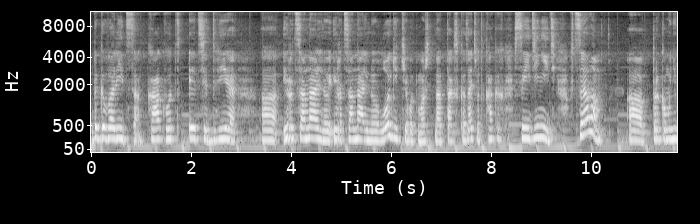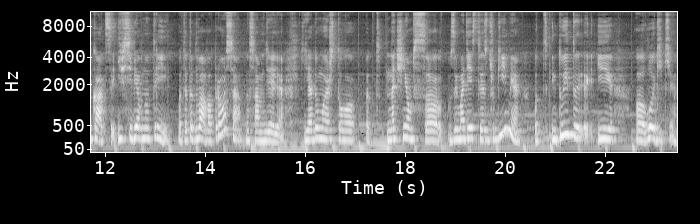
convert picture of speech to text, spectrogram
договориться, как вот эти две э, иррациональную и рациональную логики, вот может надо так сказать, вот как их соединить. В целом э, про коммуникации и в себе внутри. Вот это два вопроса на самом деле. Я думаю, что вот начнем с взаимодействия с другими, вот интуиты и э, логики.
